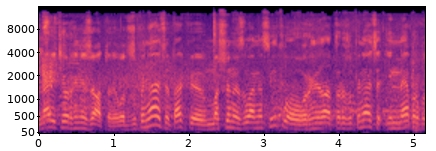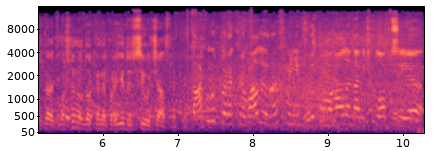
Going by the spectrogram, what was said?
Навіть організатори от зупиняються так, е, машини зелене світло, організатори зупиняються і не пропускають машину, доки не приїдуть всі учасники. Так, ми перекривали рух, мені допомагали навіть хлопці е,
